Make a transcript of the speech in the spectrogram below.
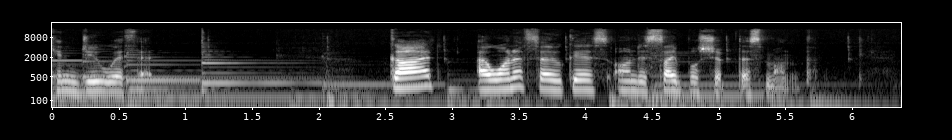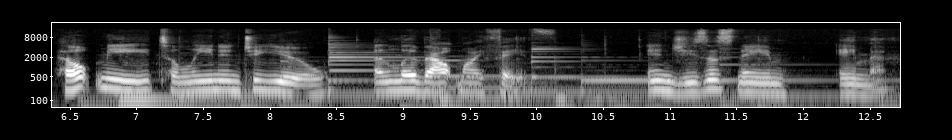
can do with it. God, I want to focus on discipleship this month. Help me to lean into you and live out my faith. In Jesus' name, amen.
